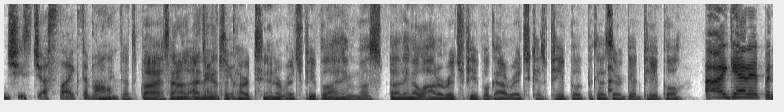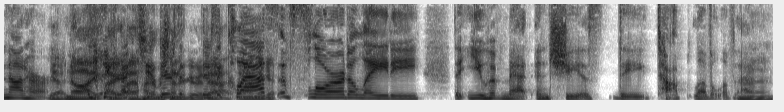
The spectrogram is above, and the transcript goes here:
And she's just like them all. I think that's bias. I don't. I think Thank that's you. a cartoon of rich people. I think most. I think a lot of rich people got rich because people because they're good people. I get it, but not her. Yeah, no, I, I, I 100% agree with there's that. There's a class of Florida lady that you have met, and she is the top level of that. Right.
